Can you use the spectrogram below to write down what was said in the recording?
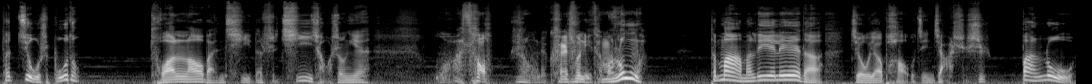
它就是不动。船老板气的是七窍生烟。我操！让你开船，你他妈聋了！他骂骂咧咧的就要跑进驾驶室，半路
